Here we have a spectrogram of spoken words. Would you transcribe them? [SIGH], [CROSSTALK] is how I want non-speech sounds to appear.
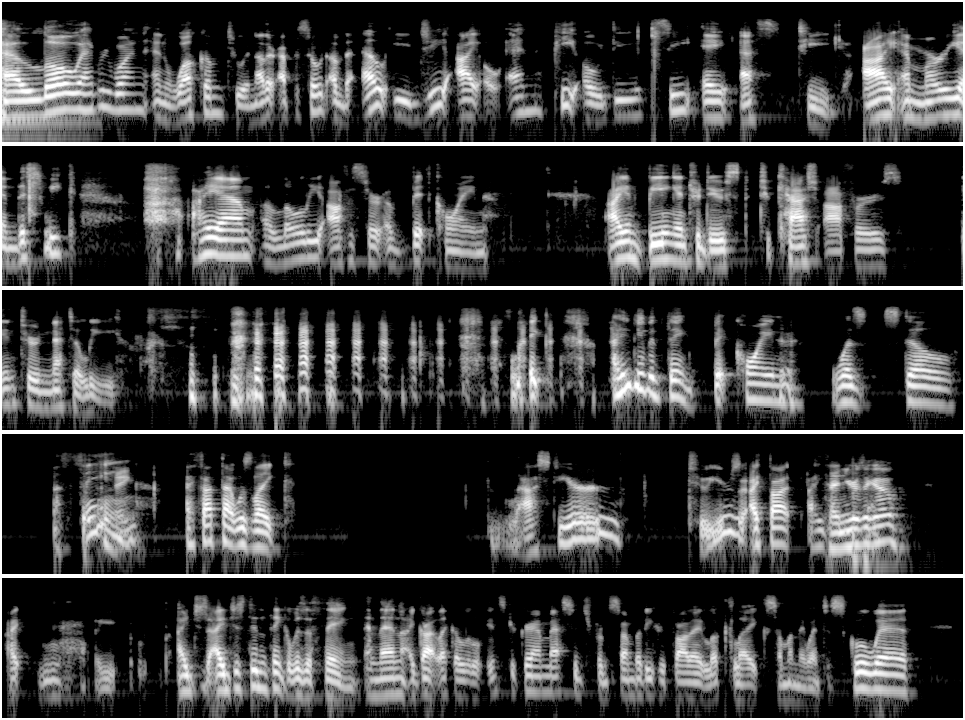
Hello, everyone, and welcome to another episode of the L E G I O N P O D C A S T. I am Murray, and this week [SIGHS] I am a lowly officer of Bitcoin. I am being introduced to cash offers internetally. [LAUGHS] [LAUGHS] like, I didn't even think Bitcoin [LAUGHS] was still a thing. Thing? I thought that was like last year, two years. I thought I Ten years ago? I I just I just didn't think it was a thing. And then I got like a little Instagram message from somebody who thought I looked like someone they went to school with.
